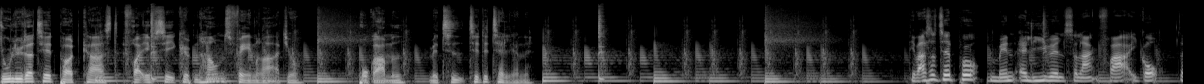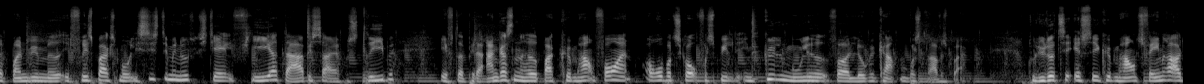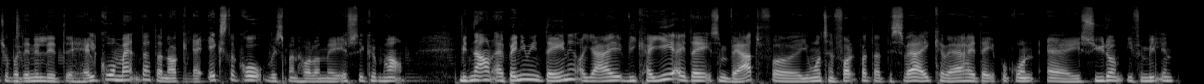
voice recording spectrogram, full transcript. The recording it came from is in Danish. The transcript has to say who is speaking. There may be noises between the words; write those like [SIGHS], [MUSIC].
Speaker 1: Du lytter til et podcast fra FC Københavns Fanradio. Programmet med tid til detaljerne.
Speaker 2: Det var så tæt på, men alligevel så langt fra i går, da Brøndby med et frisparksmål i sidste minut stjal fjerde derby-sejr på stribe, efter Peter Ankersen havde bragt København foran, og Robert Skov forspildte en gylden mulighed for at lukke kampen på straffespark. Du lytter til FC Københavns fanradio på denne lidt øh, halvgrå mandag, der nok er ekstra grå, hvis man holder med FC København. Mit navn er Benjamin Dane, og jeg vikarierer i dag som vært for Jonathan Folkvar, der desværre ikke kan være her i dag på grund af sygdom i familien.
